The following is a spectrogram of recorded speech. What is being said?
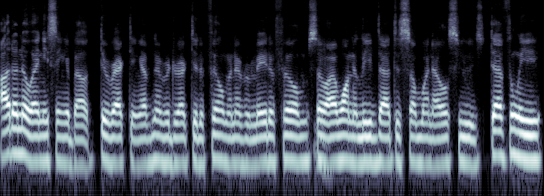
I don't know anything about directing. I've never directed a film, I never made a film. So I want to leave that to someone else who's definitely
